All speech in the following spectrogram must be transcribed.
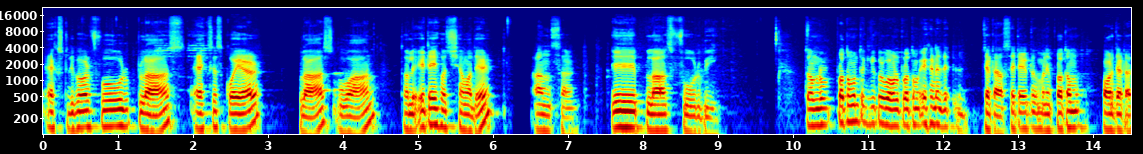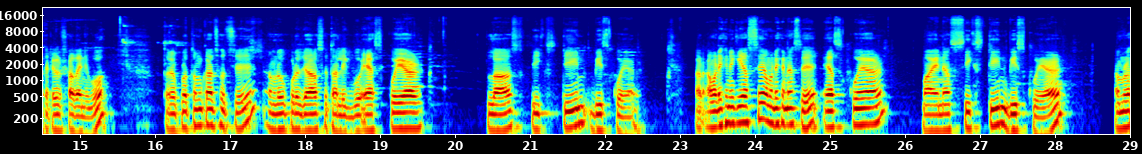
x to the power four plus x square plus one তাহলে এটাই হচ্ছে আমাদের answer a plus four b তো আমরা প্রথমত কি করব? আমরা প্রথম এখানে যেটা আছে সেটা একটু মানে প্রথম পর্যায়টা আছে এটা সাজাই নিব। তাহলে প্রথম কাজ হচ্ছে আমরা উপরে যা আছে তা লিখব a square plus sixteen b square আর আমার এখানে কি আছে? আমার এখানে আছে a square minus sixteen b square আমরা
